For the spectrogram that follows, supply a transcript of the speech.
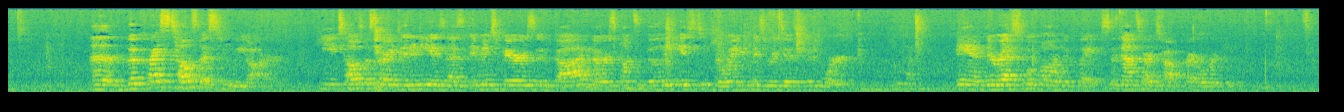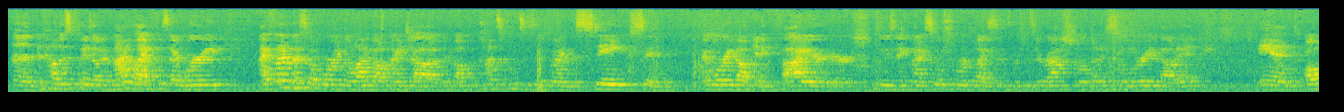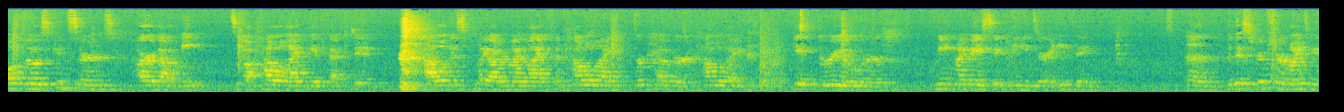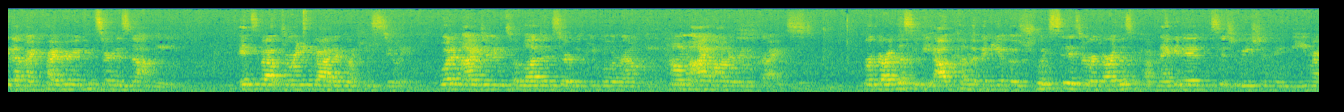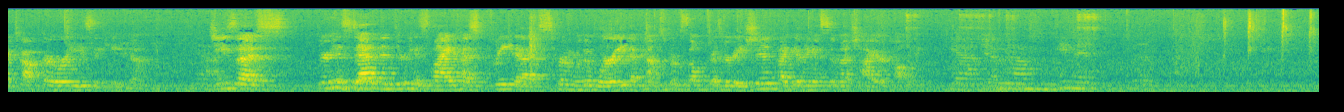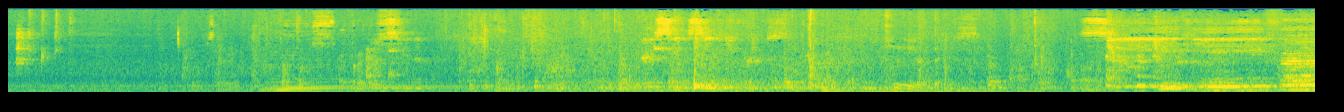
Um, but Christ tells us who we are. He tells us our identity is as image bearers of God, and our responsibility is to join His redemptive work. And the rest will fall into place, and that's our top priority. Um, and how this plays out in my life is I worry. I find myself worrying a lot about my job and about the consequences of my mistakes, and I worry about getting fired or losing my social work license, which is irrational, but I still worry about it. And all of those concerns are about me. It's about how will I be affected, how will this play out in my life, and how will I recover, and how will I get through or meet my basic needs or anything. Um, but this scripture reminds me that my primary concern is not me. It's about joining God in what He's doing. What am I doing to love and serve the people around me? How am I honoring Christ? Regardless of the outcome of any of those choices, or regardless of how negative the situation may be, my top priority is the kingdom. Yeah. Jesus through his death and through his life has freed us from the worry that comes from self-preservation by giving us a much higher calling. Yeah. yeah. yeah. Amen. Seek ye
